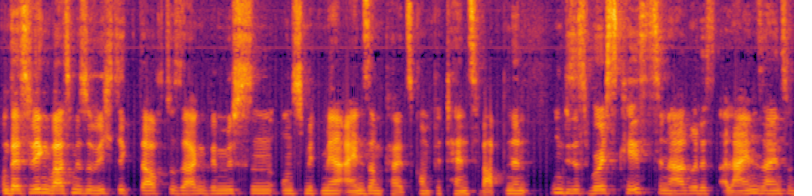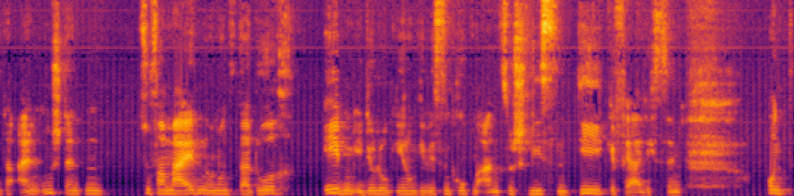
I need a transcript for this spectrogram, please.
Und deswegen war es mir so wichtig, da auch zu sagen, wir müssen uns mit mehr Einsamkeitskompetenz wappnen, um dieses Worst-Case-Szenario des Alleinseins unter allen Umständen zu vermeiden und uns dadurch eben Ideologien und gewissen Gruppen anzuschließen, die gefährlich sind. Und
